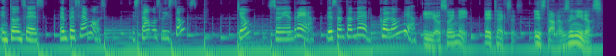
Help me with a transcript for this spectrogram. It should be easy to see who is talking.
Speaker 1: Entonces, empecemos. ¿Estamos listos? Yo soy Andrea, de Santander, Colombia.
Speaker 2: Y yo soy Nate, de Texas, Estados Unidos.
